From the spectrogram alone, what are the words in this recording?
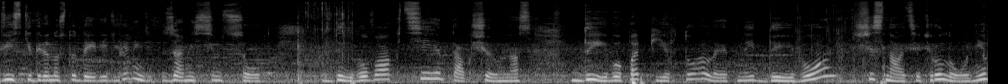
299 гривень замість 700. Диво в акції. Так, що у нас? Диво, папір туалетний, диво, 16 рулонів.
